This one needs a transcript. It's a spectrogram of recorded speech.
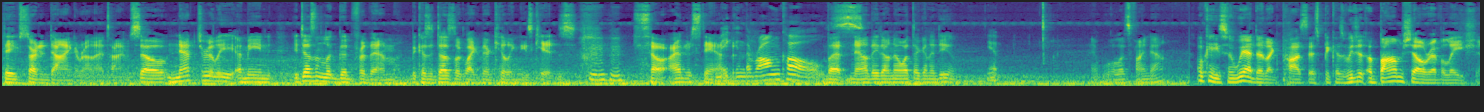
they've started dying around that time. So naturally, I mean, it doesn't look good for them because it does look like they're killing these kids. Mm-hmm. so I understand, Making the wrong calls. but now they don't know what they're gonna do. Yep. Well, let's find out. Okay, so we had to like pause this because we just a bombshell revelation.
